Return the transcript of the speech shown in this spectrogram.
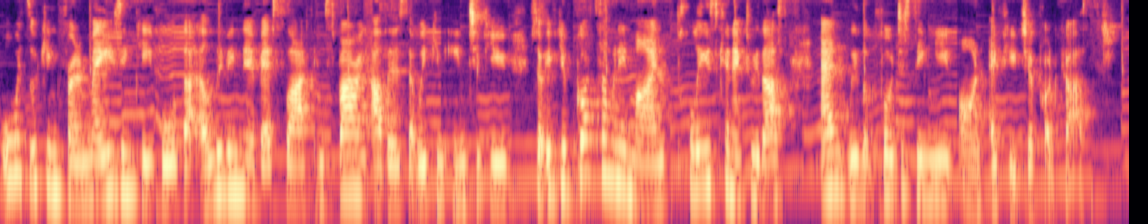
always looking for amazing people that are living their best life, inspiring others that we can interview. So if you've got someone in mind, please connect with us, and we look forward to seeing you on a future podcast.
